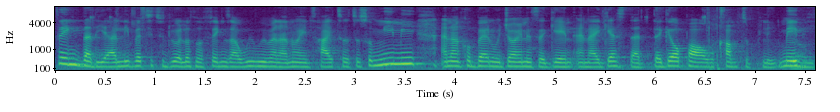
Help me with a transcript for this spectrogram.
think that they are liberty to do a lot of things that we women are not entitled to. So Mimi and Uncle Ben will join us again, and I guess that the girl power will come to play, maybe.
